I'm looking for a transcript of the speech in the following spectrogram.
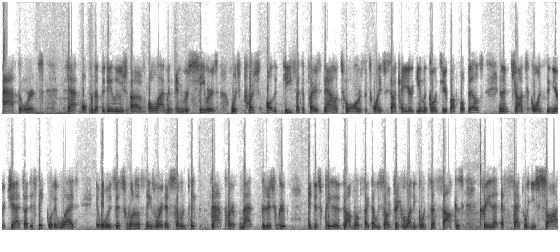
afterwards, that opened up the deluge of O linemen and receivers, which pushed all the defensive players down towards the 20s. You saw Kaiir Elam going to your Buffalo Bills, and then Johnson going to the New York Jets. So I just think what it was, it was just one of those things where if someone picked that player from that position group, it just created a domino effect that we saw Drake London going to the Falcons, created that effect where you saw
